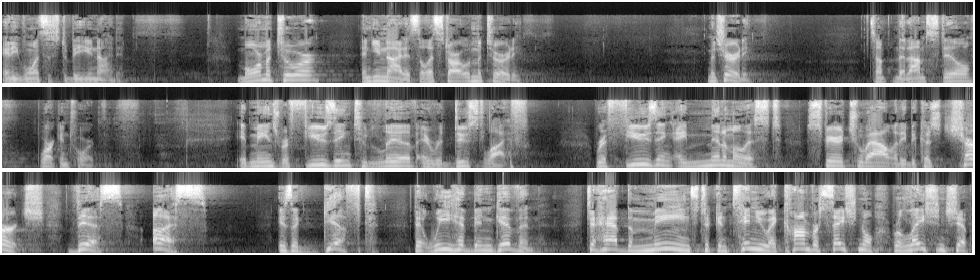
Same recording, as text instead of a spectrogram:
and he wants us to be united. More mature and united. So let's start with maturity. Maturity. Something that I'm still working toward. It means refusing to live a reduced life. Refusing a minimalist spirituality because church, this, us, is a gift that we have been given to have the means to continue a conversational relationship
